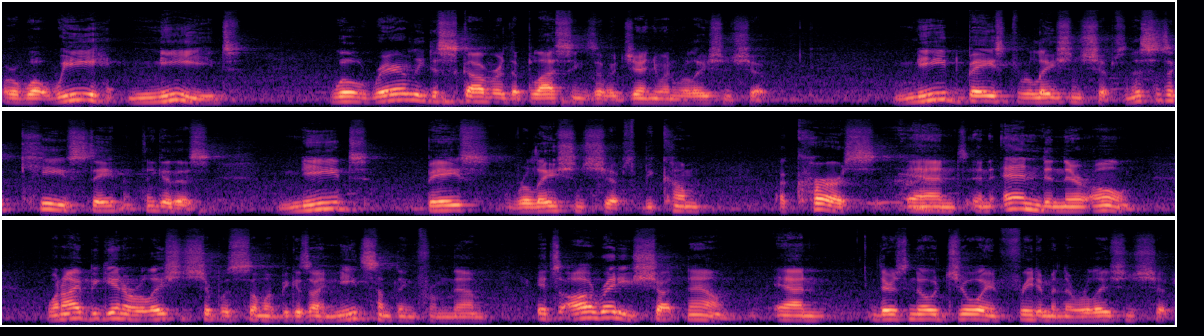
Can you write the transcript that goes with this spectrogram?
or what we need, we'll rarely discover the blessings of a genuine relationship need based relationships, and this is a key statement, think of this need based relationships become a curse and an end in their own. When I begin a relationship with someone because I need something from them, it's already shut down, and there's no joy and freedom in the relationship.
